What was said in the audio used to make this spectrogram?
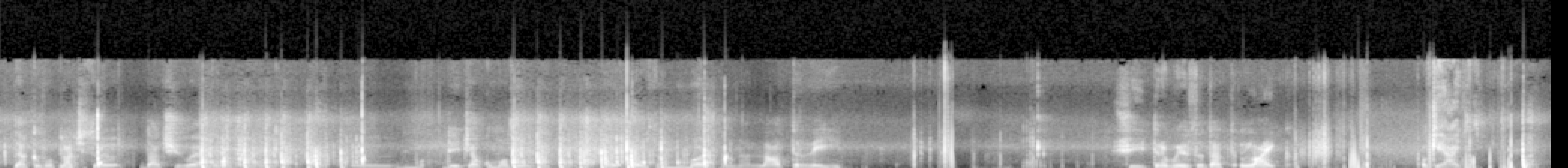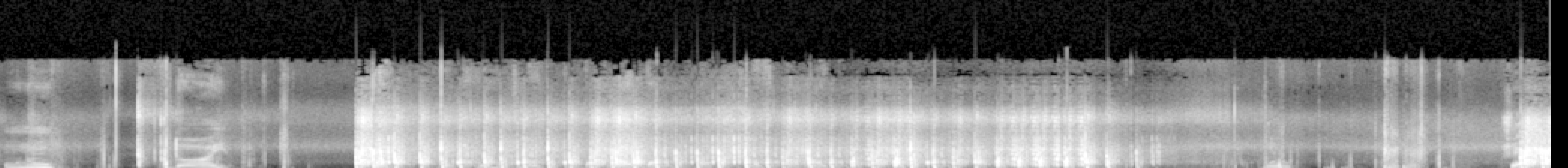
Și dacă vă place să dați și voi acolo un like, uh, deci acum o să zic că o să număr până la 3 și trebuie să dați like. Ok, haideți. 1, 2, deci vă mulțumesc dacă mi-ați dat like, dacă mi-ați dat, dați un like. Wow. Share.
